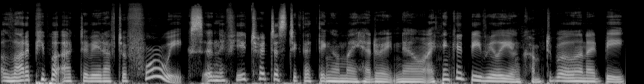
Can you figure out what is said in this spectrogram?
a lot of people activate after four weeks. And if you tried to stick that thing on my head right now, I think I'd be really uncomfortable and I'd be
